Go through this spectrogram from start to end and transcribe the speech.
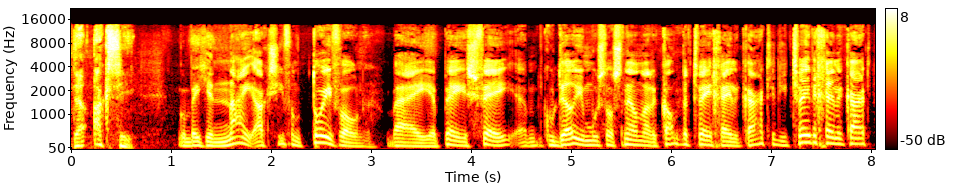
De actie een beetje een naaiactie van Toivonen bij eh, PSV. Koudelje moest al snel naar de kant met twee gele kaarten. Die tweede gele kaart,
